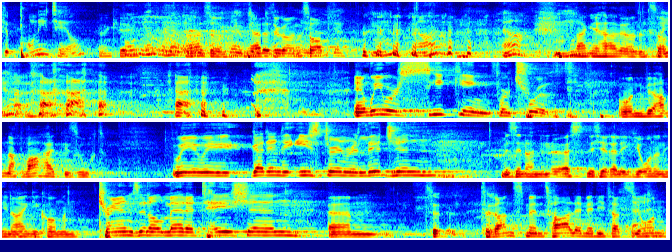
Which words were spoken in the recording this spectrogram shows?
the ponytail. Okay. Oh, yeah, yeah. Also, er hatte sogar einen Zopf. Ja, ja. Lange Haare und einen Zopf. And we were seeking for truth. Und wir haben nach Wahrheit gesucht. We, we got into Eastern religion, Wir sind in östliche Religionen hineingekommen. transcendental meditation, Ähm, transmentale Meditation,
